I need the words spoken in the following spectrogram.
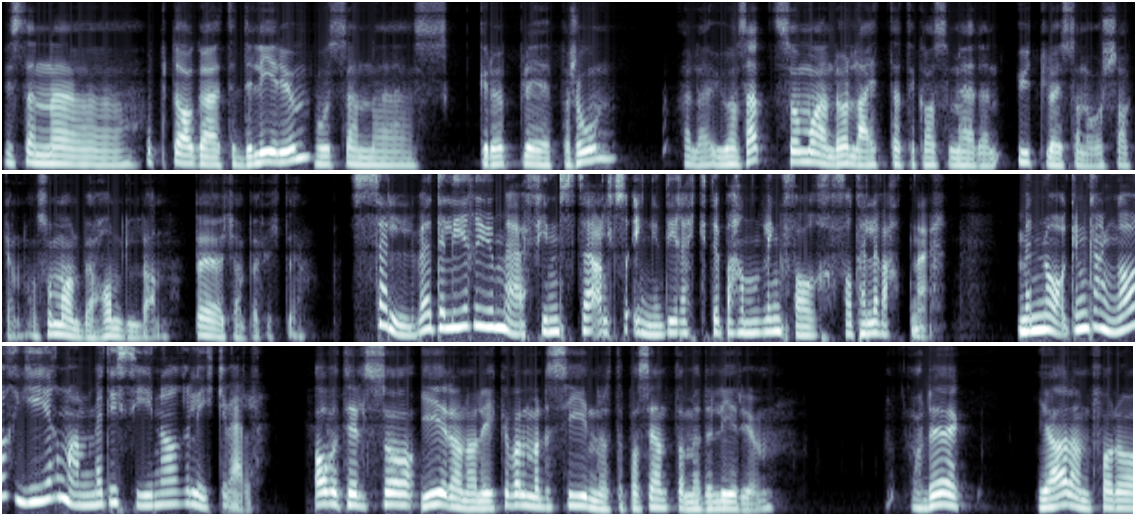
hvis en uh, oppdager et delirium hos en uh, skrøpelig person, eller uansett, så må en da leite etter hva som er den utløsende årsaken, og så må en behandle den. Det er kjempeviktig. Selve deliriumet finnes det altså ingen direkte behandling for, forteller Vatnet. Men noen ganger gir man medisiner likevel. Av og til så gir en allikevel medisiner til pasienter med delirium. Og det gjør en for å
